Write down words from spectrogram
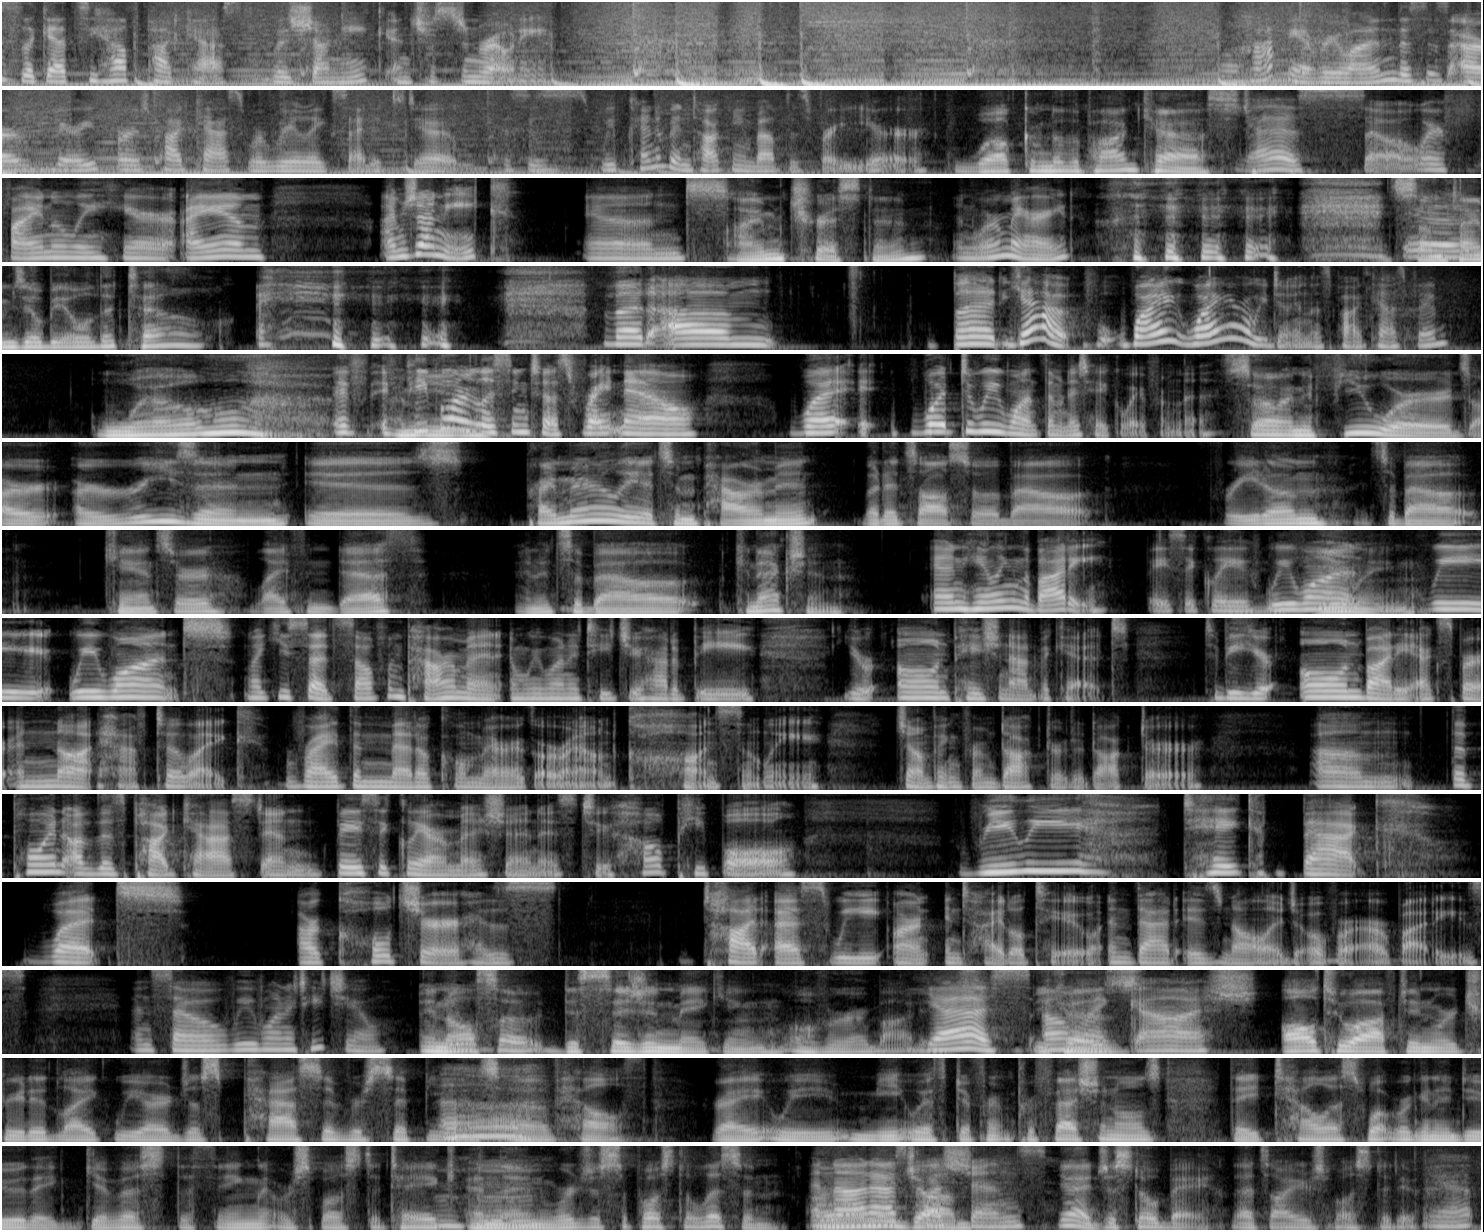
This is the Getsy Health Podcast with Janique and Tristan Roney. Well, hi everyone. This is our very first podcast. We're really excited to do it. This is we've kind of been talking about this for a year. Welcome to the podcast. Yes, so we're finally here. I am I'm Janique and I'm Tristan. and we're married. Sometimes you'll be able to tell. But um but yeah, why why are we doing this podcast, babe? Well, If if people are listening to us right now, what what do we want them to take away from this? so in a few words, our our reason is primarily it's empowerment, but it's also about freedom. It's about cancer, life and death, and it's about connection. and healing the body basically we want Healing. we we want like you said self-empowerment and we want to teach you how to be your own patient advocate to be your own body expert and not have to like ride the medical merry-go-round constantly jumping from doctor to doctor um, the point of this podcast and basically our mission is to help people really take back what our culture has taught us we aren't entitled to, and that is knowledge over our bodies. And so we want to teach you. And also decision making over our bodies. Yes. oh my gosh. all too often we're treated like we are just passive recipients of health right we meet with different professionals they tell us what we're going to do they give us the thing that we're supposed to take and then we're just supposed to listen Mm-hmm. And Our not ask questions. yeah just obey that's all you're supposed to do Yep.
